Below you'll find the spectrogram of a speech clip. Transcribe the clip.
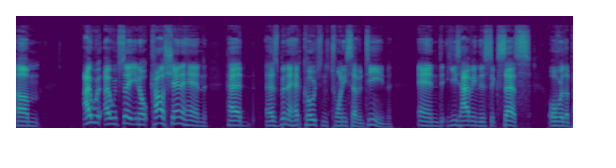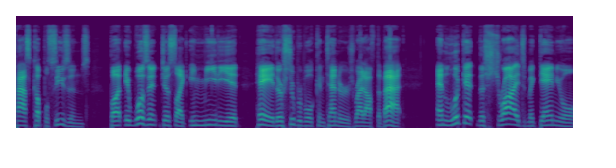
Um, I would I would say you know Kyle Shanahan had has been a head coach since 2017, and he's having this success over the past couple seasons but it wasn't just like immediate, hey, they're Super Bowl contenders right off the bat. And look at the strides McDaniel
